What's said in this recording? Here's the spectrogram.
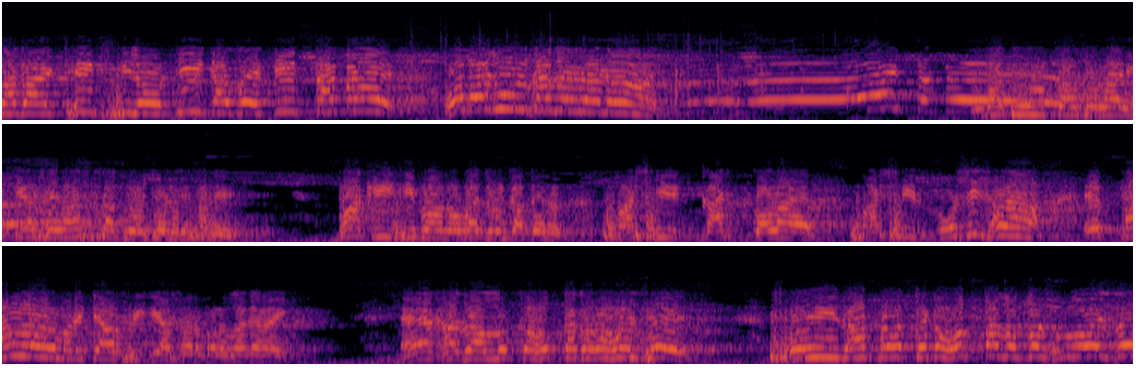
জায়গায় ঠিক ছিল, ঠিক আছে, ঠিক থাকবে। ওবায়দুল কাদেররা নয়। ওবায়দুল কাদেররা ইতিহাসে রাস্তা করে চলে গেছে। বাকি জীবন ওবায়দুল কাদের ফাঁসির কাঠ গলায়, ফাঁসির রশি ছাড়া এ বাংলার মাটিতে আর ফিরে আসার কোনো জায়গা নাই। এক হাজার লোককে হত্যা করা হয়েছে। আপনার থেকে হত্যাযজ্ঞ শুরু হয়েছে।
